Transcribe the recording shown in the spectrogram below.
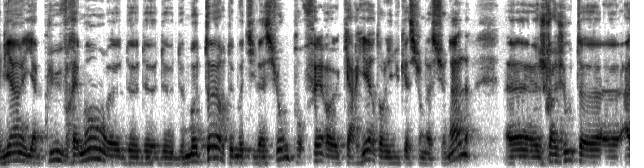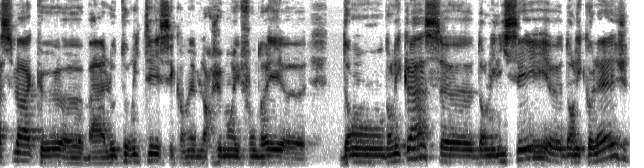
eh bien, il n'y a plus vraiment euh, de, moteur, de motivation pour faire euh, carrière dans l'éducation nationale. Euh, je rajoute euh, à cela que bah, l'autorité s'est quand même largement effondrée dans, les classes, dans les lycées, dans les collèges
